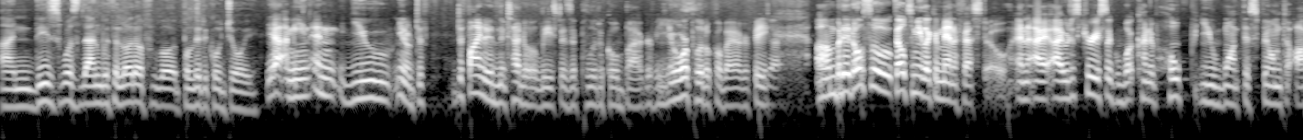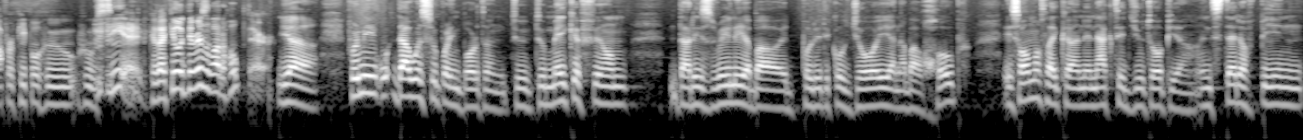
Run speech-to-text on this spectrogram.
and this was done with a lot of uh, political joy. Yeah, I mean, and you, you know, def defined it in the title at least as a political biography, yes. your political biography. Yeah. Um, but it also felt to me like a manifesto, and I, I, was just curious, like, what kind of hope you want this film to offer people who who see it, because I feel like there is a lot of hope there. Yeah, for me, that was super important to to make a film that is really about political joy and about hope it's almost like an enacted utopia. Instead of being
